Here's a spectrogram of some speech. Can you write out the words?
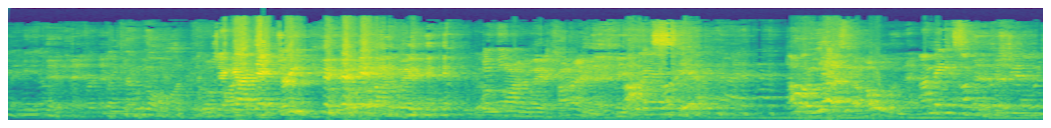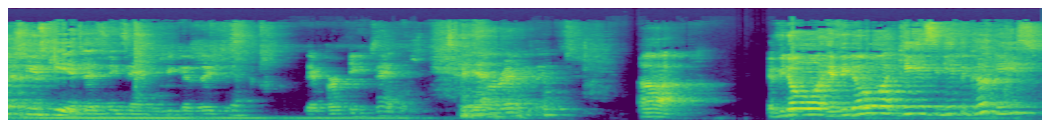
Like, come on, We'll check out that tree. find we'll find a way to find that. Oh, yeah. Oh, That's yes. the hole in that. I mean, okay, we'll, just, we'll just use kids as an example because they just, they're perfect examples Yeah. for everything. Uh, if you don't want, if you don't want kids to get the cookies,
